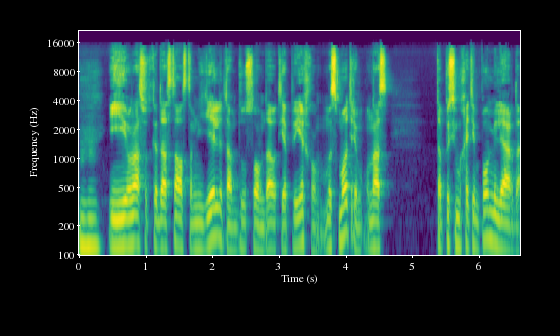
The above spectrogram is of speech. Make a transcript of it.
Угу. И у нас вот когда осталось там неделя, там, условно, да, вот я приехал, мы смотрим, у нас, допустим, мы хотим полмиллиарда,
